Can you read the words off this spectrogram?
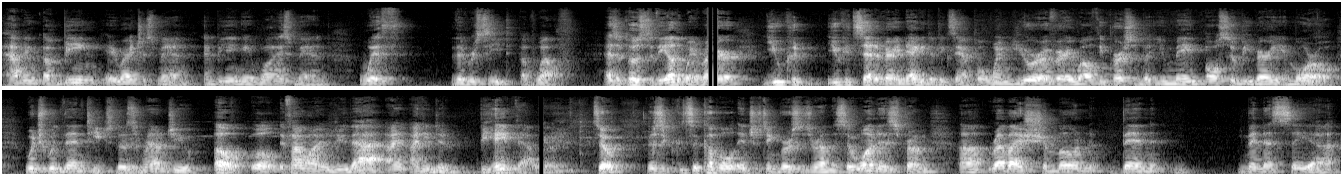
having of being a righteous man and being a wise man with the receipt of wealth as opposed to the other way right? Where you could you could set a very negative example when you're a very wealthy person but you may also be very immoral which would then teach those mm-hmm. around you oh well if i wanted to do that i, I need to behave that way so there's a, a couple interesting verses around this so one is from uh, rabbi shimon ben menasseh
